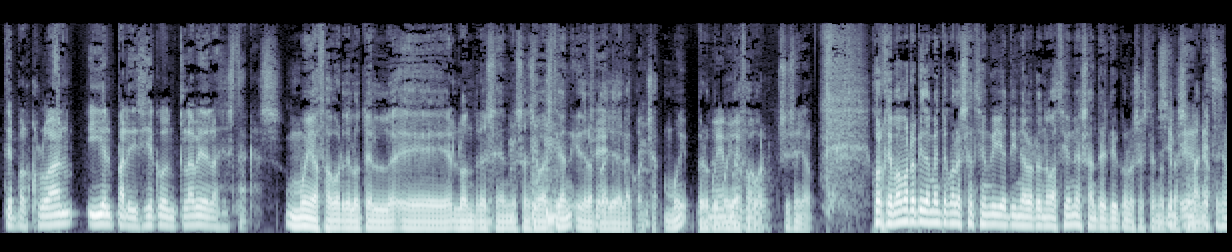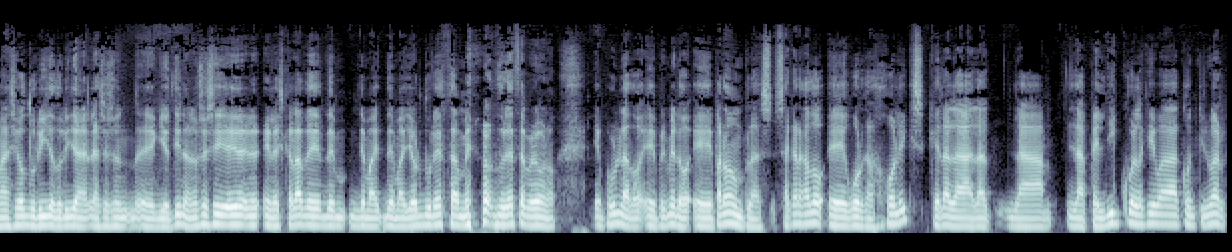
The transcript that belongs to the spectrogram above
Tepoztluán y el paradisíaco enclave de las Estacas. Muy a favor del Hotel eh, Londres en San Sebastián y de la Playa de la Concha. Muy, pero muy, muy, a favor. Sí, señor. Jorge, vamos rápidamente con la sección guillotina de las renovaciones antes de ir con los estrenos de la semana. Esta semana ha sido durilla, durilla la sección eh, guillotina. No sé si en, la escala de, de, mayor dureza o menor dureza, pero bueno. Eh, por un lado, eh, primero, eh, Paramount Plus se ha cargado eh, Workaholics, que era la, la, la, la película que iba a continuar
